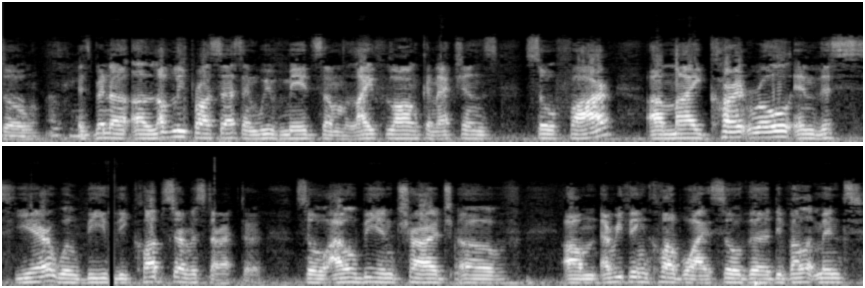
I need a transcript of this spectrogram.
So. Okay. it's been a, a lovely process, and we've made some lifelong connections so far. Uh, my current role in this year will be the club service director. So I will be in charge of um, everything club wise. So the development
